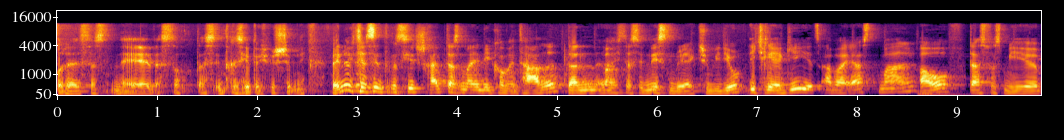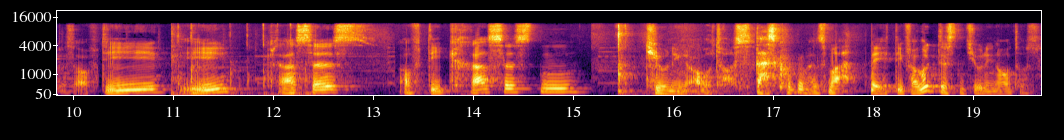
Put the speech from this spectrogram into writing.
Oder ist das, nee, das, doch, das interessiert euch bestimmt nicht. Wenn euch das interessiert, schreibt das mal in die Kommentare. Dann mache ich das im nächsten Reaction-Video. Ich reagiere jetzt aber erstmal auf das, was mir hier, pass auf, die, die krasses, auf die krassesten Tuning-Autos. Das gucken wir uns mal an. Nee, die verrücktesten Tuning-Autos.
